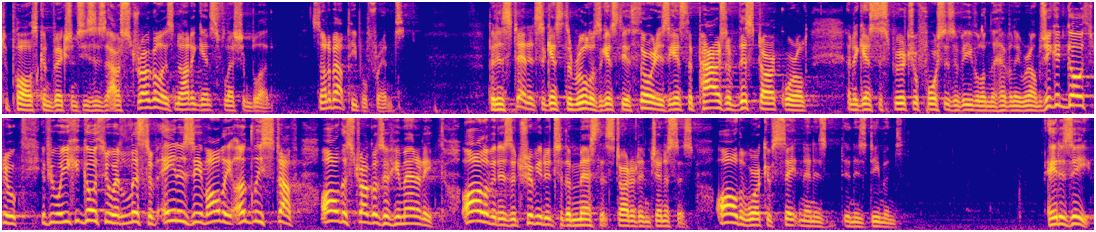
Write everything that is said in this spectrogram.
to Paul's convictions. He says, Our struggle is not against flesh and blood. It's not about people, friends. But instead, it's against the rulers, against the authorities, against the powers of this dark world, and against the spiritual forces of evil in the heavenly realms. You could go through, if you will, you could go through a list of A to Z of all the ugly stuff, all the struggles of humanity. All of it is attributed to the mess that started in Genesis, all the work of Satan and his, and his demons. A to Z.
